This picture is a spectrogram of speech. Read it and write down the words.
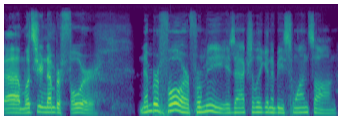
Um, what's your number four? Number four for me is actually going to be Swan Song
